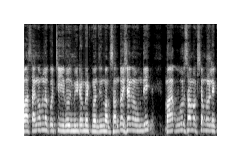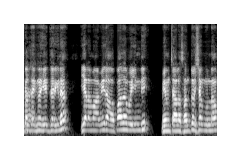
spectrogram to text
మా సంఘంలోకి వచ్చి ఈ రోజు మీటింగ్ పెట్టుకుంది మాకు సంతోషంగా ఉంది. మాకు ఊరు సమక్షంలో లెక్కలు జరిగినా ఏది జరిగినా ఇలా మా మీద అపాదం పోయింది. మేము చాలా సంతోషంగా ఉన్నాం.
